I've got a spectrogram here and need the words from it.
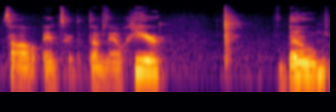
So I'll insert the thumbnail here. Boom.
